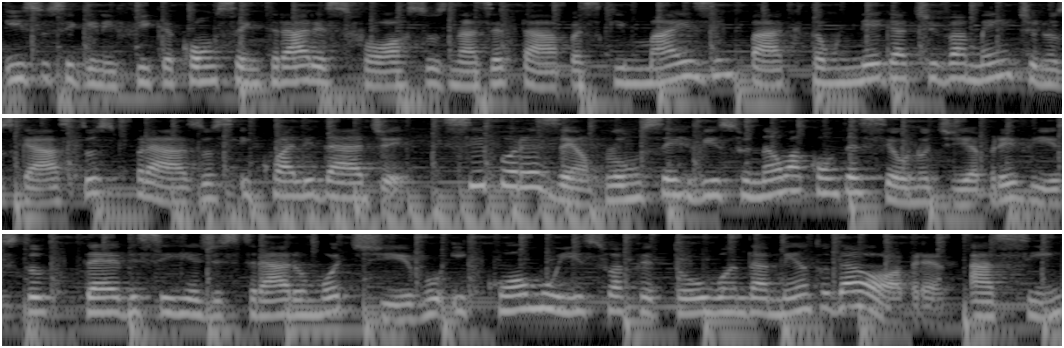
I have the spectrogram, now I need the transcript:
isso significa concentrar esforços nas etapas que mais impactam negativamente nos gastos, prazos e qualidade. Se, por exemplo, um serviço não aconteceu no dia previsto, deve-se registrar o motivo e como isso afetou o andamento da obra. Assim,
